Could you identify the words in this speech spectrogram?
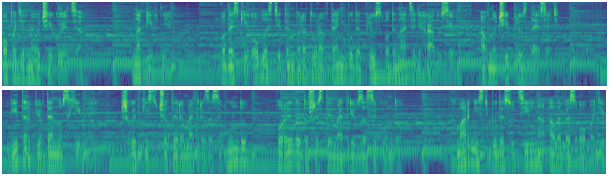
опадів не очікується. На півдні. В Одеській області температура в день буде плюс 11 градусів, а вночі плюс 10. Вітер південно-східний, швидкість 4 метри за секунду, пориви до 6 метрів за секунду. Хмарність буде суцільна, але без опадів.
